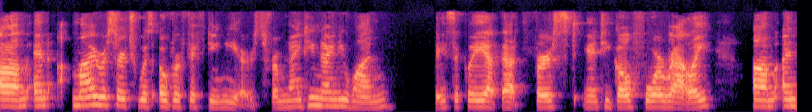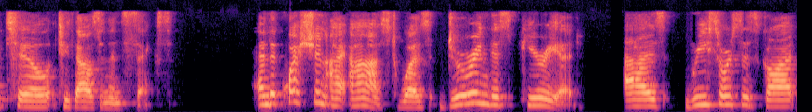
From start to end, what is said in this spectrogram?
Um, and my research was over 15 years, from 1991, basically at that first anti-Gulf War rally, um, until 2006. And the question I asked was, during this period as resources got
